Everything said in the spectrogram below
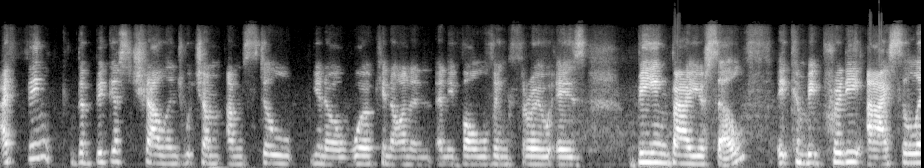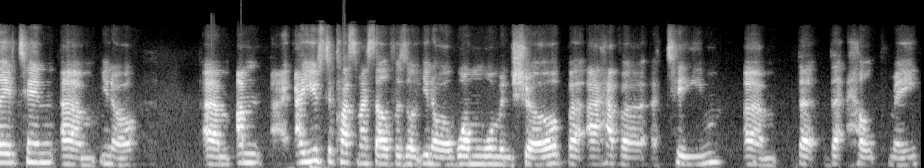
I think the biggest challenge, which I'm, I'm still, you know, working on and, and evolving through, is being by yourself. It can be pretty isolating. Um, you know, um, I'm I used to class myself as a you know a one woman show, but I have a, a team um, that that help me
